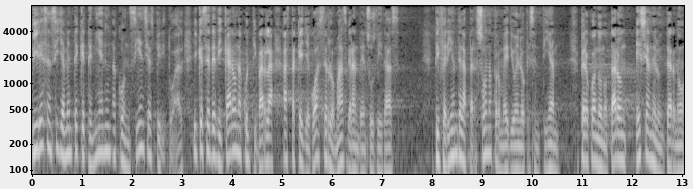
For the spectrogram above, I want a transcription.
diré sencillamente que tenían una conciencia espiritual y que se dedicaron a cultivarla hasta que llegó a ser lo más grande en sus vidas. Diferían de la persona promedio en lo que sentían, pero cuando notaron ese anhelo interno,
